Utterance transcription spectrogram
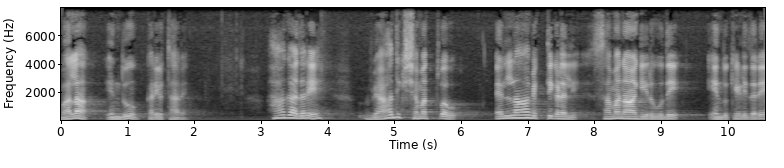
ಬಲ ಎಂದು ಕರೆಯುತ್ತಾರೆ. ಹಾಗಾದರೆ ವ್ಯಾಧಿ ಕ್ಷಮತ್ವವು ಎಲ್ಲ ವ್ಯಕ್ತಿಗಳಲ್ಲಿ ಸಮನಾಗಿರುವುದೇ ಎಂದು ಕೇಳಿದರೆ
